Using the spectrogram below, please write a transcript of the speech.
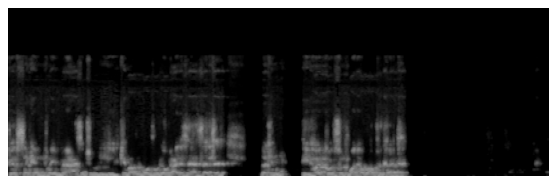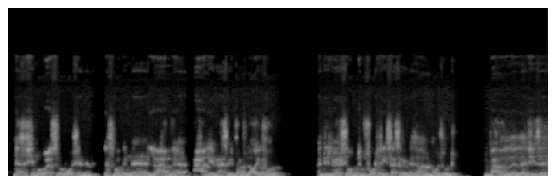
per second frame حسب شنو الكاميرا الموجوده والعدسه ازتها لكن هي هاي ال concept مالها أو فكرتها. نفس الشيء موضوع ال slow motion نفس ما قلنا لاحظنا حاليا على سبيل المثال في الآيفون عندي ال maximum 240 على سبيل المثال موجود في بعض الأجهزة.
